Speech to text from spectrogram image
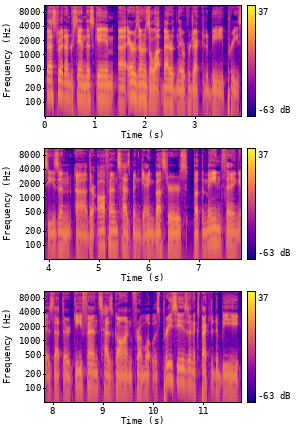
best way to understand this game. Uh, Arizona is a lot better than they were projected to be preseason. Uh, their offense has been gangbusters, but the main thing is that their defense has gone from what was preseason expected to be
